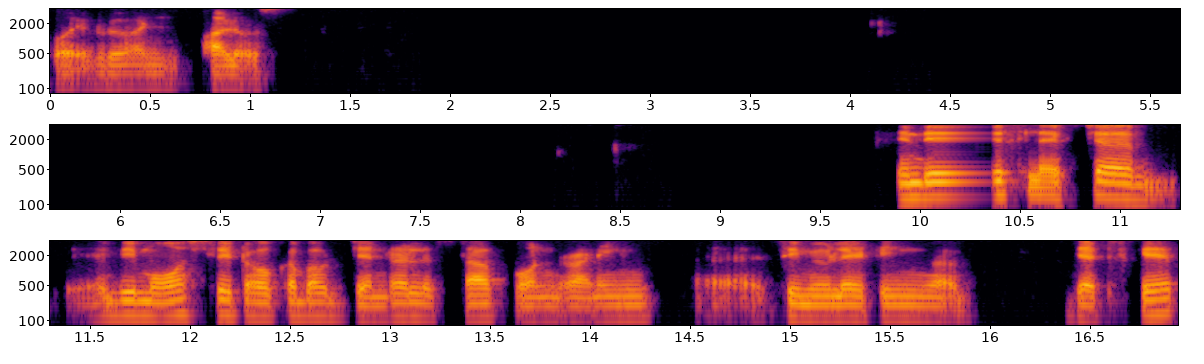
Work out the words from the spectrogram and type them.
or everyone follows. In this lecture we mostly talk about general stuff on running uh, simulating uh, jetscape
